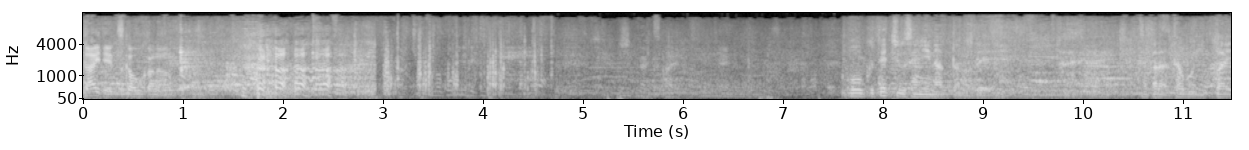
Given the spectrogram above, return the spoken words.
台で使おうかな多くて抽選になったので、はい、だから多分いっぱい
